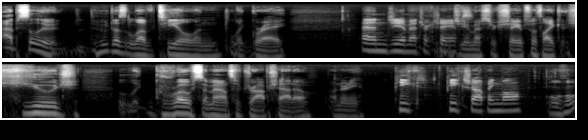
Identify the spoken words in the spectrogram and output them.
Absolute. Who doesn't love teal and like gray? and geometric shapes. Geometric shapes with like huge, gross amounts of drop shadow underneath. peak peak shopping mall. Mm-hmm.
